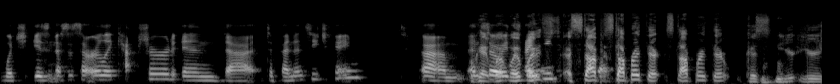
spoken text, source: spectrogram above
which isn't necessarily captured in that dependency chain um, and Okay, so wait, wait, wait, think- stop, yeah. stop right there. Stop right there, because Mhm. you're you're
